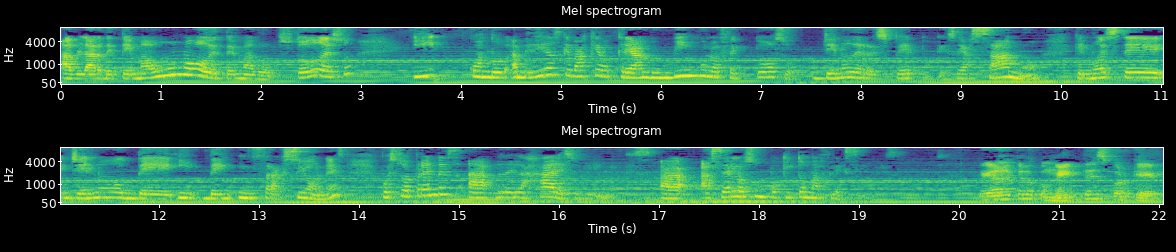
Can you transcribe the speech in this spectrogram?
hablar de tema 1 o de tema 2, todo eso. Y cuando a medida que vas creando un vínculo afectuoso lleno de respeto, que sea sano, que no esté lleno de, de infracciones, pues tú aprendes a relajar esos límites, a hacerlos un poquito más flexibles. me agrada que lo comentes porque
